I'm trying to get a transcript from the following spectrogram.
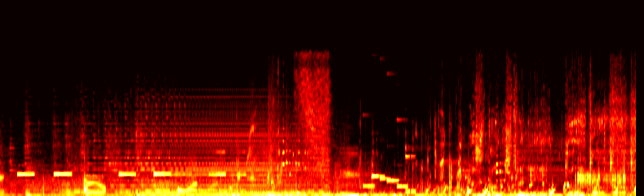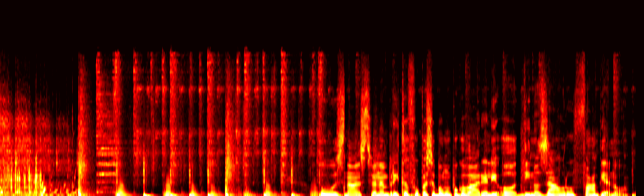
three, two, one. V znanstvenem Britofu pa se bomo pogovarjali o dinozauru Fabianu.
